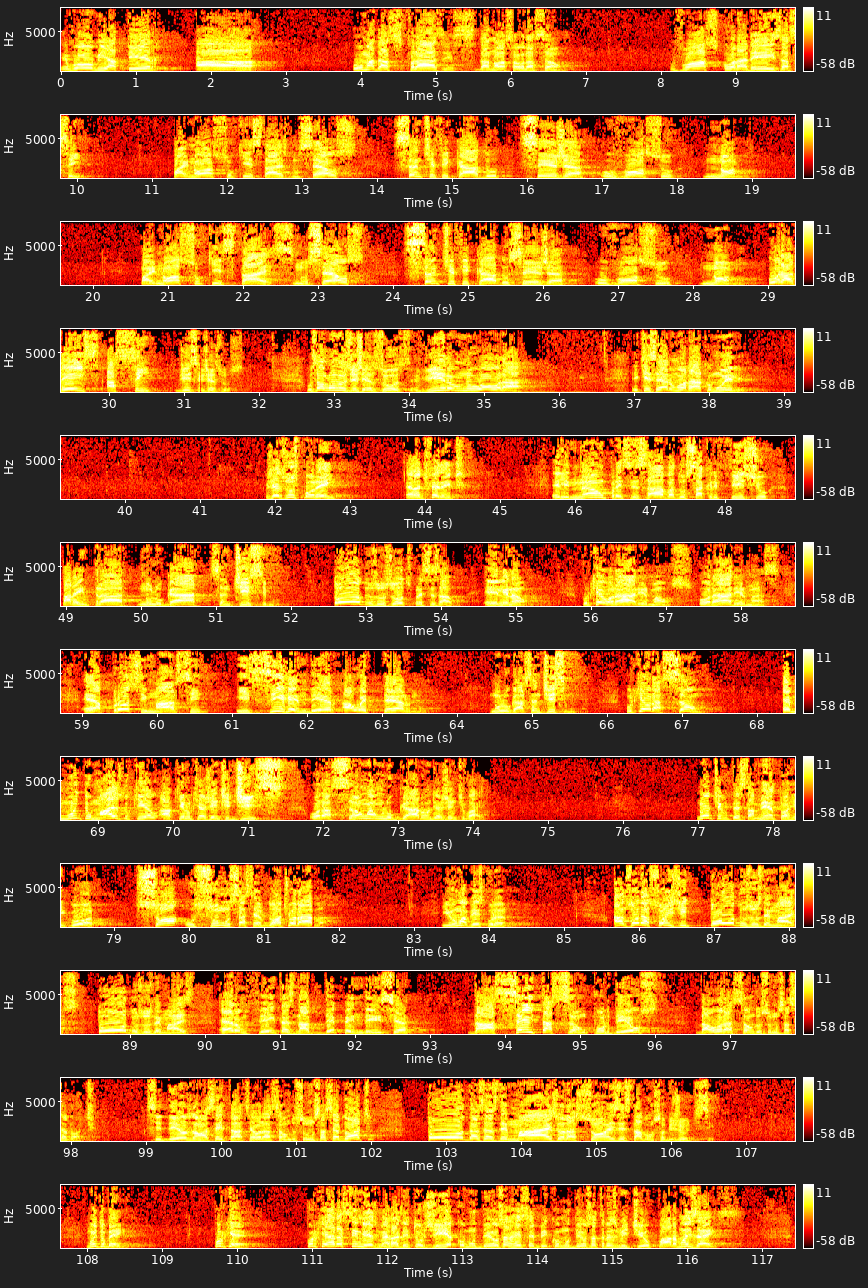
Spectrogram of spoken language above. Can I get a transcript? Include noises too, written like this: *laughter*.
Eu vou me ater a uma das frases da nossa oração. Vós orareis assim: Pai nosso que estais nos céus, santificado seja o vosso nome. Pai nosso que estais nos céus, santificado seja o vosso nome. Orareis assim, disse Jesus. Os alunos de Jesus viram-no a orar e quiseram orar como ele. Jesus, porém, era diferente. Ele não precisava do sacrifício para entrar no lugar santíssimo. Todos os outros precisavam, ele não. Porque orar, irmãos, orar, irmãs, é aproximar-se e se render ao eterno, no lugar santíssimo. Porque oração é muito mais do que aquilo que a gente diz. Oração é um lugar onde a gente vai. No Antigo Testamento, a rigor, só o sumo sacerdote orava. E uma vez por ano. As orações de todos os demais, todos os demais, eram feitas na dependência da aceitação por Deus da oração do sumo sacerdote. Se Deus não aceitasse a oração do sumo sacerdote, todas as demais orações estavam sob júdice. Muito bem. Por quê? Porque era assim mesmo, era a liturgia como Deus a receber, como Deus a transmitiu para Moisés.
